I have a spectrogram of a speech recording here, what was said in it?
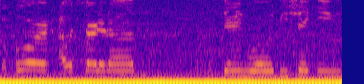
Before I would start it up, the steering wheel would be shaking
